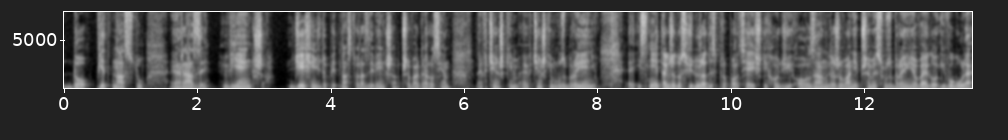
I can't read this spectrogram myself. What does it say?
do 15 razy większa. 10 do 15 razy większa przewaga Rosjan w ciężkim, w ciężkim uzbrojeniu. Istnieje także dosyć duża dysproporcja, jeśli chodzi o zaangażowanie przemysłu zbrojeniowego i w ogóle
